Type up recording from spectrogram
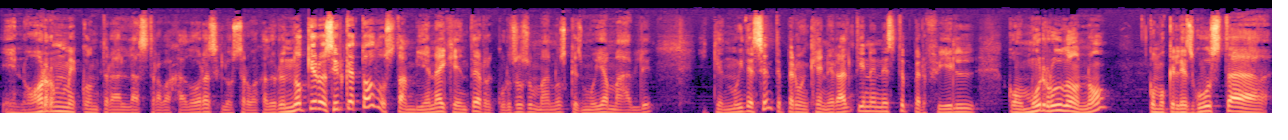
enorme contra las trabajadoras y los trabajadores. No quiero decir que todos, también hay gente de recursos humanos que es muy amable y que es muy decente, pero en general tienen este perfil como muy rudo, ¿no? Como que les gusta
